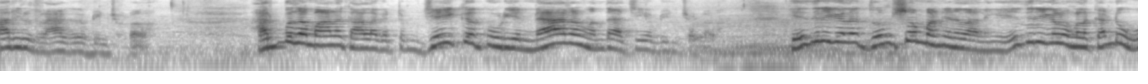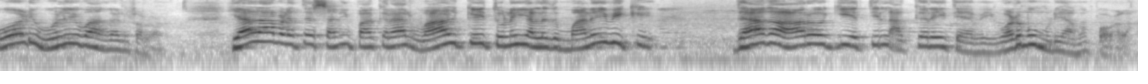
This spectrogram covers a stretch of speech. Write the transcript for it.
ஆறில் ராகு அப்படின்னு சொல்லலாம். அற்புதமான காலகட்டம். ஜெயிக்கக்கூடிய நேரம் வந்தாச்சு அப்படின்னு சொல்லலாம். எதிரிகளை துவம்சம் பண்ணிடலாம். நீங்கள் எதிரிகள் உங்களை கண்டு ஓடி ஒளிவாங்கன்னு சொல்லணும். ஏழாம் இடத்தை சனி பார்க்குறார் வாழ்க்கை துணை அல்லது மனைவிக்கு தேக ஆரோக்கியத்தில் அக்கறை தேவை. உடம்பு முடியாமல் போகலாம்.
